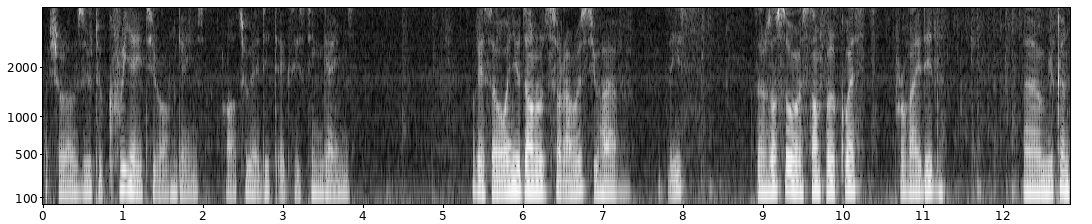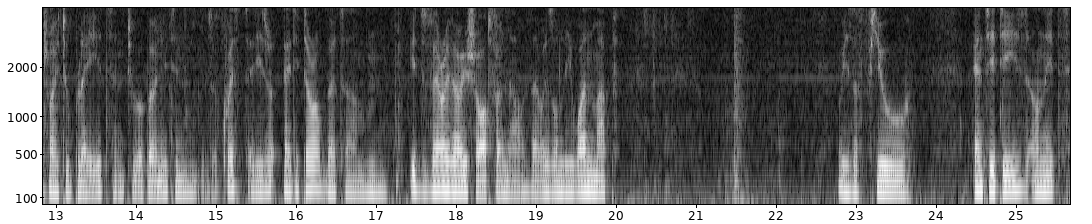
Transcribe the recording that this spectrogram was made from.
which allows you to create your own games or to edit existing games. Okay, so when you download Solarus, you have this. There's also a sample quest provided. Um, you can try to play it and to open it in the quest editor, editor but um, it's very very short for now. There is only one map with a few entities on it.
